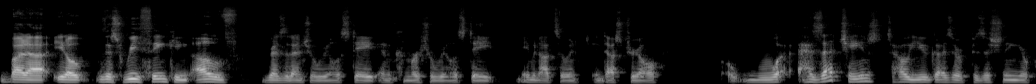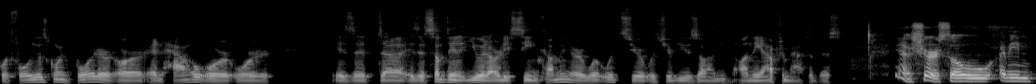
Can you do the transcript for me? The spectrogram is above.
but uh, you know, this rethinking of residential real estate and commercial real estate, maybe not so industrial. What has that changed how you guys are positioning your portfolios going forward, or, or and how, or or is it uh, is it something that you had already seen coming, or what, what's your what's your views on on the aftermath of this? Yeah, sure. So, I mean,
